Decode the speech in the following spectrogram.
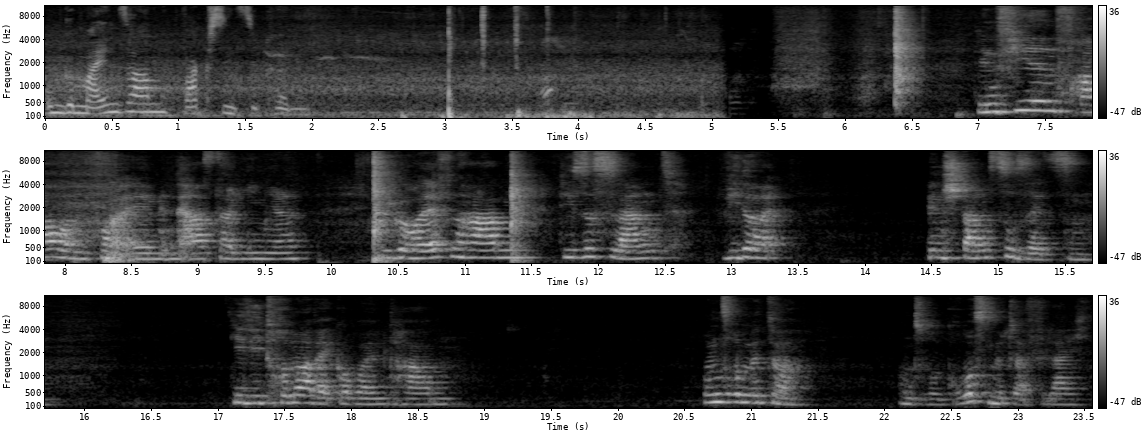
um gemeinsam wachsen zu können. Den vielen Frauen vor allem in erster Linie, die geholfen haben, dieses Land wieder instand zu setzen, die die Trümmer weggeräumt haben unsere Mütter, unsere Großmütter vielleicht.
